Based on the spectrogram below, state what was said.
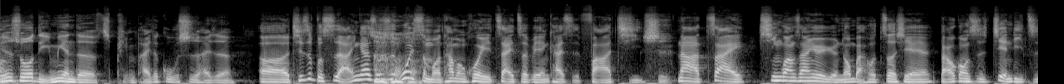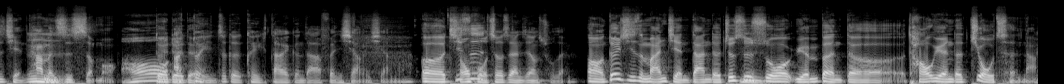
你是说里面的品牌的故事，还是？呃，其实不是啊，应该说是为什么他们会在这边开始发迹？是那在星光三月、远东百货这些百货公司建立之前，他们是什么？哦，对对对，这个可以大概跟大家分享一下吗？呃，其实从火车站这样出来，哦，对，其实蛮简单的，就是说原本的桃园的旧城啊，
